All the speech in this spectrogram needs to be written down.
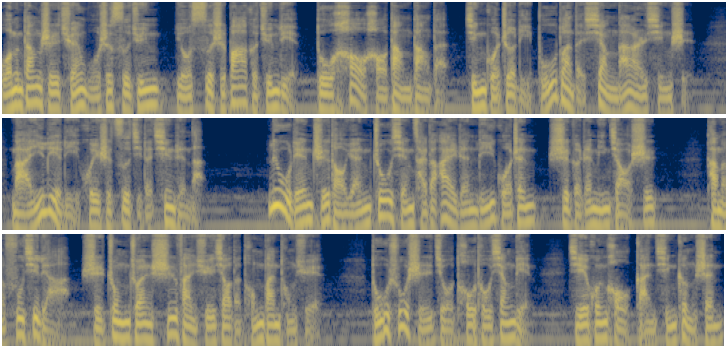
我们当时全五十四军有四十八个军列，都浩浩荡荡的经过这里，不断的向南而行驶。哪一列里会是自己的亲人呢？六连指导员周贤才的爱人李国珍是个人民教师。他们夫妻俩是中专师范学校的同班同学，读书时就偷偷相恋，结婚后感情更深，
